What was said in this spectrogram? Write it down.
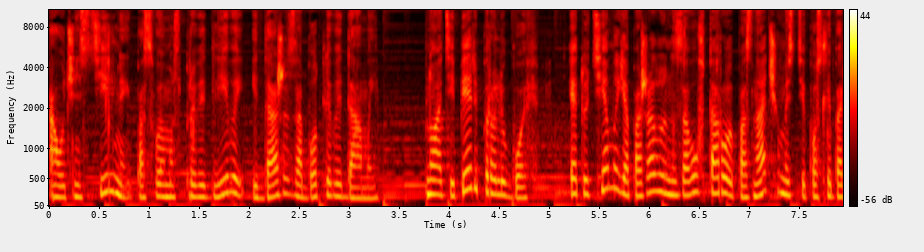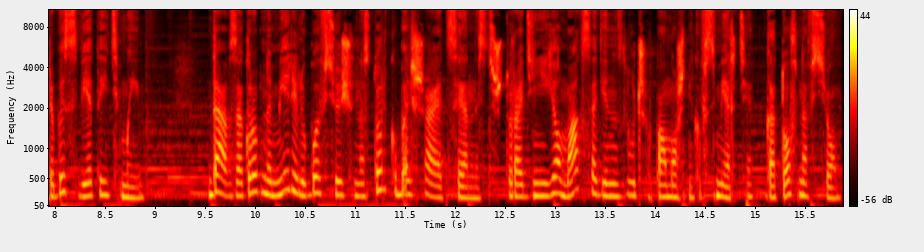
а очень стильной, по-своему справедливой и даже заботливой дамой. Ну а теперь про любовь. Эту тему я, пожалуй, назову второй по значимости после борьбы света и тьмы. Да, в загробном мире любовь все еще настолько большая ценность, что ради нее Макс, один из лучших помощников смерти, готов на все.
